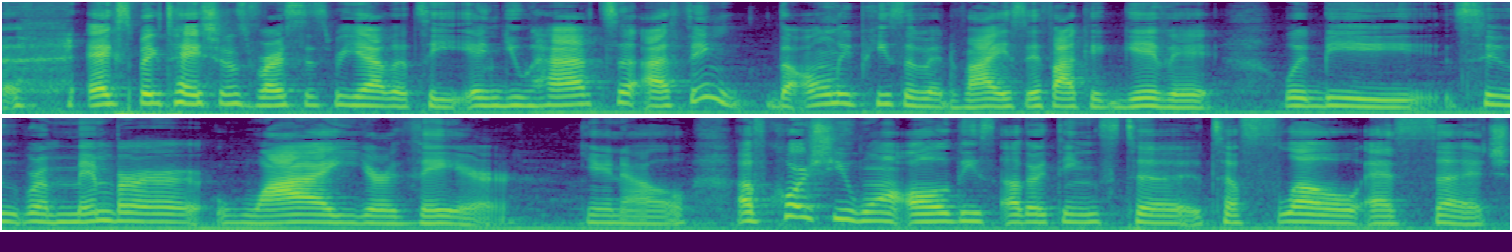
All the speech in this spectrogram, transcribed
expectations versus reality. And you have to, I think the only piece of advice, if I could give it, would be to remember why you're there. You know, of course, you want all these other things to, to flow as such,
